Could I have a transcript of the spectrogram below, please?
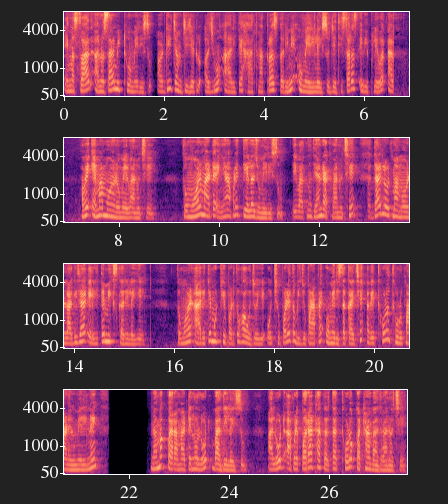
એમાં સ્વાદ અનુસાર મીઠું ઉમેરીશું. અડધી ચમચી જેટલો અજમો આ રીતે હાથમાં ક્રશ કરીને ઉમેરી લઈશું, જેથી સરસ એવી ફ્લેવર આવે. હવે એમાં મોણ ઉમેરવાનું છે. તો મોણ માટે અહીંયા આપણે તેલ જ ઉમેરીશું. એ વાતનું ધ્યાન રાખવાનું છે. બધા જ લોટમાં મોણ લાગી જાય એ રીતે મિક્સ કરી લઈએ. તો મોણ આ રીતે મુઠ્ઠી પડતું હોવું જોઈએ. ઓછું પડે તો બીજું પણ આપણે ઉમેરી શકાય છે. હવે થોડું થોડું પાણી ઉમેરીને નમક પારા માટેનો લોટ બાંધી લઈશું. આ લોટ આપણે પરાઠા કરતાં થોડો કઠણ બાંધવાનો છે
